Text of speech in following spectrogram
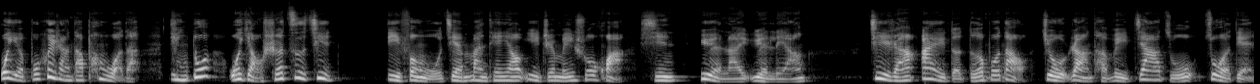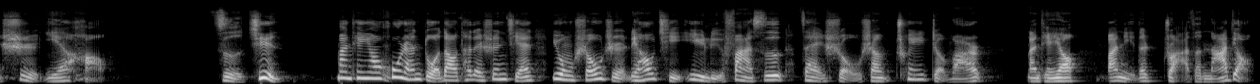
我也不会让他碰我的，顶多我咬舌自尽。地凤舞见漫天妖一直没说话，心越来越凉。既然爱的得不到，就让他为家族做点事也好。自尽。漫天妖忽然躲到他的身前，用手指撩起一缕发丝，在手上吹着玩儿。漫天妖，把你的爪子拿掉，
